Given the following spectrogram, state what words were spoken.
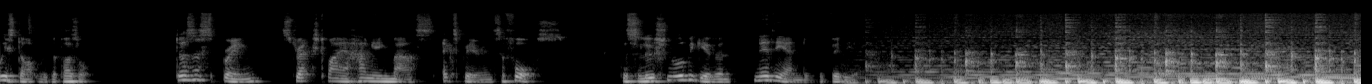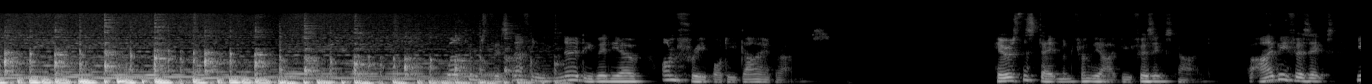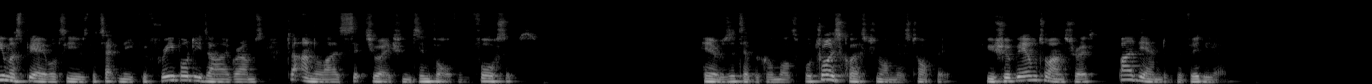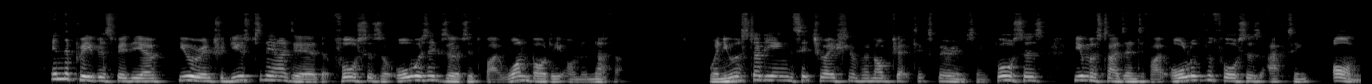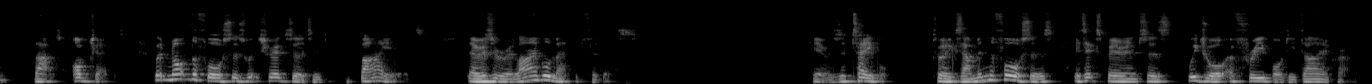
We start with the puzzle. Does a spring stretched by a hanging mass experience a force? The solution will be given near the end of the video. Welcome to this nothing nerdy video on free body diagrams. Here is the statement from the IB Physics Guide. For IB Physics, you must be able to use the technique of free body diagrams to analyse situations involving forces. Here is a typical multiple choice question on this topic. You should be able to answer it by the end of the video. In the previous video, you were introduced to the idea that forces are always exerted by one body on another. When you are studying the situation of an object experiencing forces, you must identify all of the forces acting on that object but not the forces which are exerted by it. There is a reliable method for this. Here is a table. To examine the forces it experiences, we draw a free body diagram.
